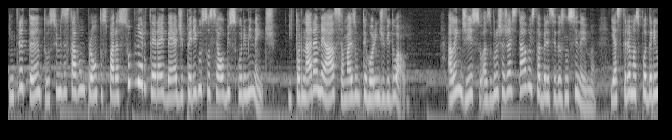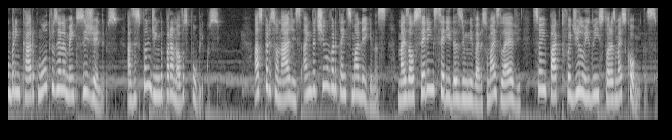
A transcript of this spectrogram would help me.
Entretanto, os filmes estavam prontos para subverter a ideia de perigo social obscuro iminente e tornar a ameaça mais um terror individual. Além disso, as bruxas já estavam estabelecidas no cinema, e as tramas poderiam brincar com outros elementos e gêneros, as expandindo para novos públicos. As personagens ainda tinham vertentes malignas, mas ao serem inseridas em um universo mais leve, seu impacto foi diluído em histórias mais cômicas.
